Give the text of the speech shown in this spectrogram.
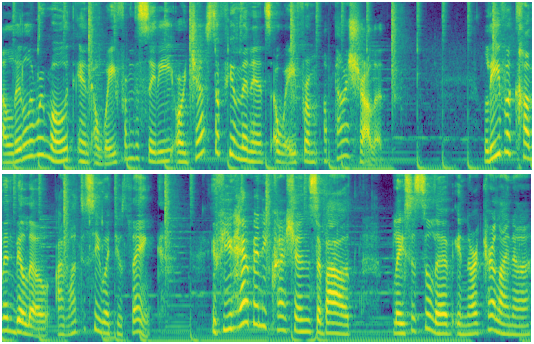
a little remote and away from the city or just a few minutes away from uptown Charlotte? Leave a comment below. I want to see what you think. If you have any questions about places to live in North Carolina,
